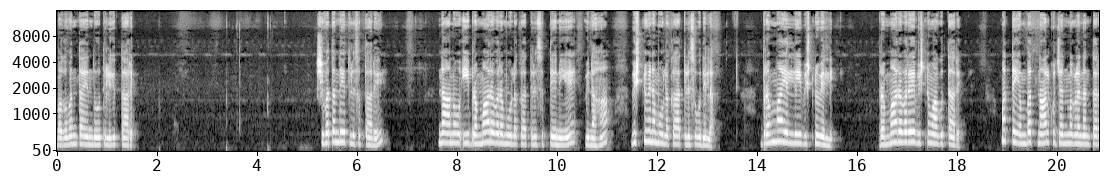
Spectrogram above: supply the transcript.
ಭಗವಂತ ಎಂದು ತಿಳಿಯುತ್ತಾರೆ. ಶಿವತಂದೆಯೇ ತಿಳಿಸುತ್ತಾರೆ, ನಾನು ಈ ಬ್ರಹ್ಮಾರವರ ಮೂಲಕ ತಿಳಿಸುತ್ತೇನೆಯೇ ವಿನಃ ವಿಷ್ಣುವಿನ ಮೂಲಕ ತಿಳಿಸುವುದಿಲ್ಲ. ಬ್ರಹ್ಮ ಎಲ್ಲಿ ವಿಷ್ಣುವೆಲ್ಲಿ? ಬ್ರಹ್ಮಾರವರೇ ವಿಷ್ಣುವಾಗುತ್ತಾರೆ. ಮತ್ತೆ ಎಂಬತ್ನಾಲ್ಕು ಜನ್ಮಗಳ ನಂತರ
